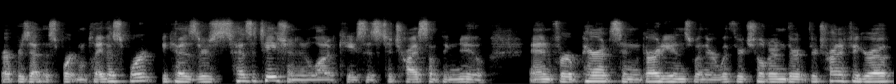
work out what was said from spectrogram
represent the sport, and play the sport because there's hesitation in a lot of cases to try something new. And for parents and guardians, when they're with their children, they're, they're trying to figure out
